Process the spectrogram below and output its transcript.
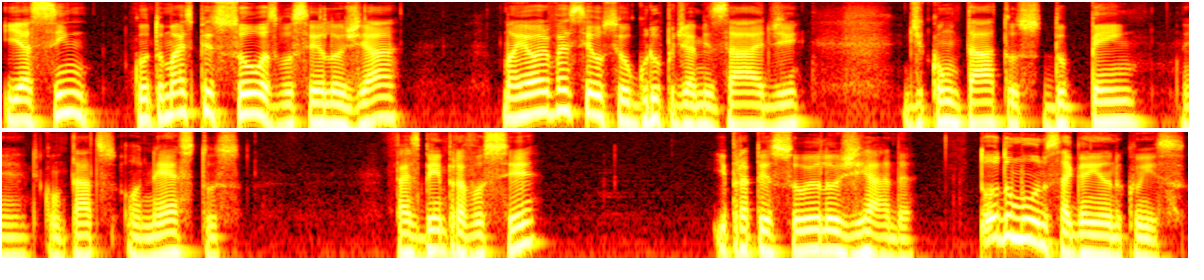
E assim, quanto mais pessoas você elogiar, maior vai ser o seu grupo de amizade, de contatos do bem, né, de contatos honestos. Faz bem para você e para a pessoa elogiada. Todo mundo sai ganhando com isso.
